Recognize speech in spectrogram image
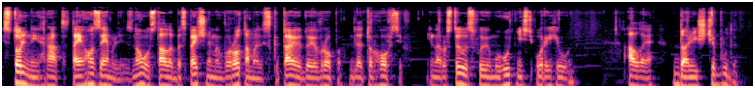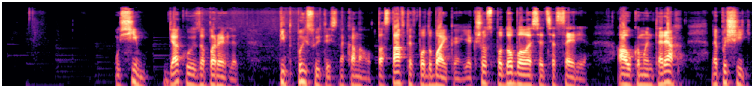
Стольний град та його землі знову стали безпечними воротами з Китаю до Європи для торговців і наростили свою могутність у регіоні. Але далі ще буде. Усім дякую за перегляд. Підписуйтесь на канал та ставте вподобайки, якщо сподобалася ця серія. А у коментарях напишіть,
